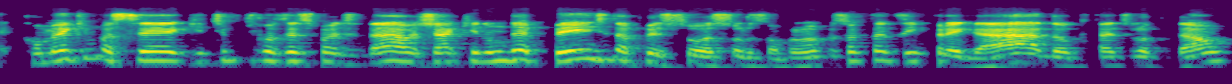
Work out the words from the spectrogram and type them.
é, como é que você, que tipo de conselho você pode dar, já que não depende da pessoa a solução? Para uma pessoa que está desempregada ou que está de lockdown,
